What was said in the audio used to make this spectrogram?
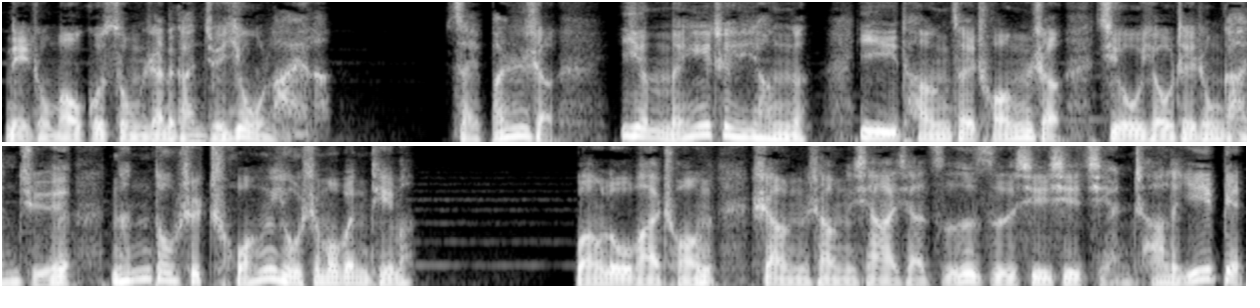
那种毛骨悚然的感觉又来了，在班上。也没这样啊！一躺在床上就有这种感觉，难道是床有什么问题吗？王璐把床上上下下仔仔细细检查了一遍，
